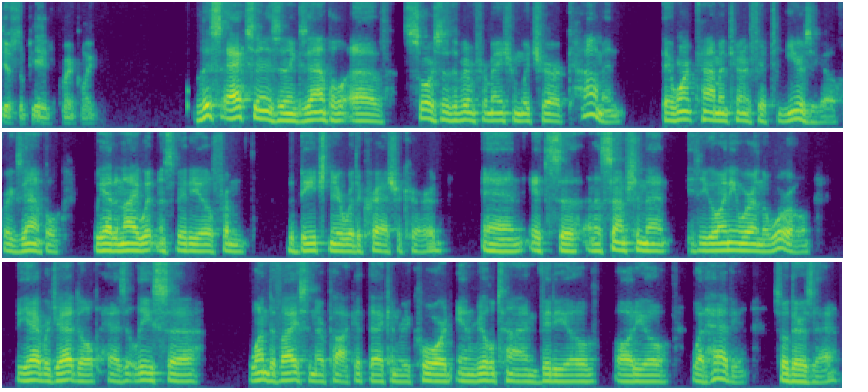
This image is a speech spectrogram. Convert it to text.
disappeared quickly. This accident is an example of sources of information which are common. They weren't common 10 or 15 years ago. For example, we had an eyewitness video from the beach near where the crash occurred. And it's a, an assumption that if you go anywhere in the world, the average adult has at least uh, one device in their pocket that can record in real time video, audio, what have you. So there's that.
